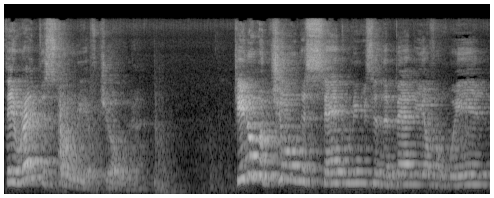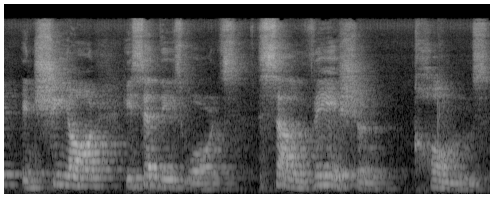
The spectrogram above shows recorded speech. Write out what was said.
They read the story of Jonah. Do you know what Jonah said when he was in the belly of a whale in Sheol? He said these words Salvation comes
